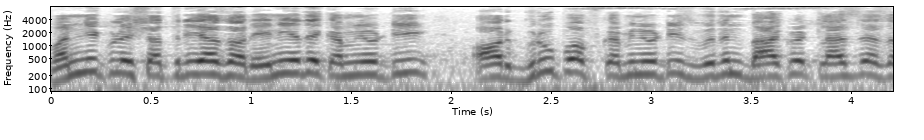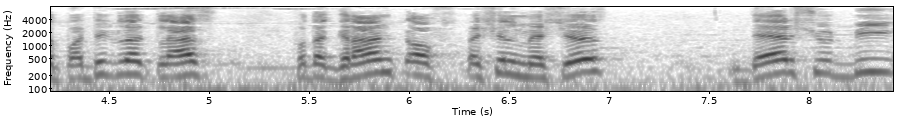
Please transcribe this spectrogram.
Vanyakula Kshatriyas or any other community or group of communities within backward classes as a particular class for the grant of special measures, there should be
